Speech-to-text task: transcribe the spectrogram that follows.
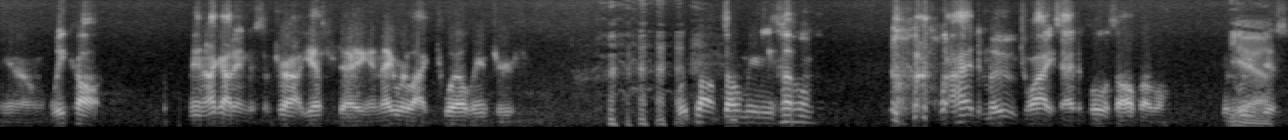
You know, we caught. Man, I got into some trout yesterday, and they were like twelve inches. we caught so many of them. I had to move twice. I had to pull us off of them. 'Cause we Yeah. were just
